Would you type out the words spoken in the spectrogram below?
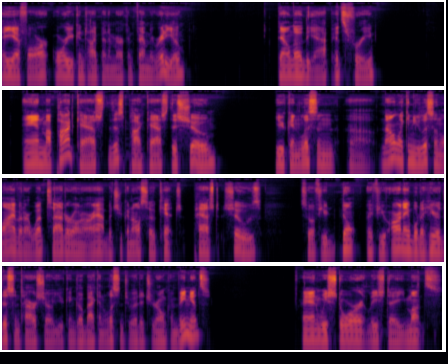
AFR, or you can type in American Family Radio. Download the app, it's free. And my podcast, this podcast, this show, you can listen. Uh, not only can you listen live at our website or on our app, but you can also catch past shows. So if you don't, if you aren't able to hear this entire show, you can go back and listen to it at your own convenience. And we store at least a month's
